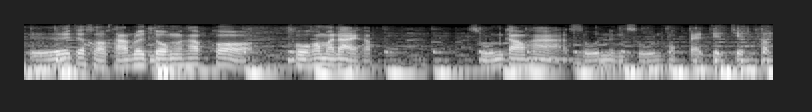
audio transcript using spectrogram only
หรือจะสอบถามโดยตรงนะครับ ก็โทรเข้ามาได้ครับ 0950106877 ครับ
